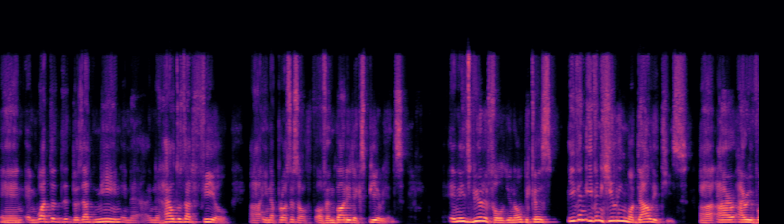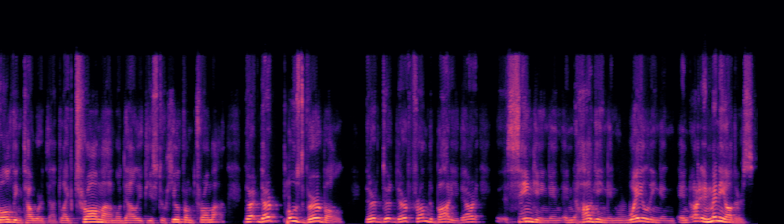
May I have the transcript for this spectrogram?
mm-hmm. and and what does that mean and, and how does that feel uh, in a process of, of embodied experience and it's beautiful you know because even even healing modalities uh, are are evolving toward that like trauma modalities to heal from trauma they're they're post verbal they're, they're, they're from the body. They are singing and, and hugging and wailing and, and, and many others.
